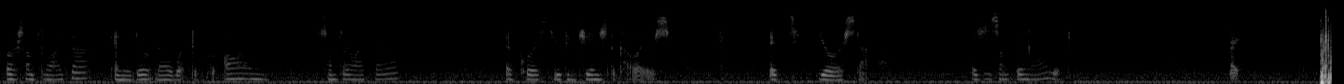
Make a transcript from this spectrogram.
or something like that and you don't know what to put on, something like that. Of course, you can change the colors. It's your style. This is something I would do.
